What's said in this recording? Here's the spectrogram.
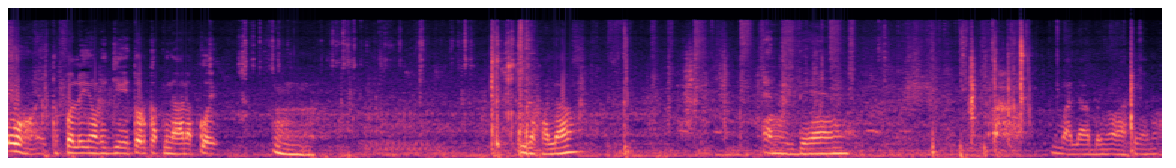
Oh, ito pala yung radiator cap hinanap ko eh. Hmm. Tila ka lang. And then, lumalaban yung aking ano.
